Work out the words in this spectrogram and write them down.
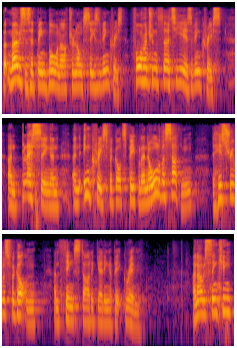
But Moses had been born after a long season of increase 430 years of increase and blessing and, and increase for God's people. And all of a sudden, the history was forgotten and things started getting a bit grim. And I was thinking,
